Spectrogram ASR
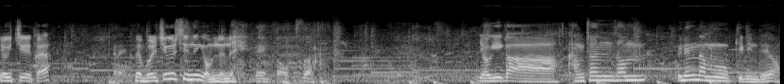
여기 찍을까요? 그래 근데 뭘 찍을 수 있는 게 없는데. 그러니까 없어 여기가 강천섬 은행나무 길인데요.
